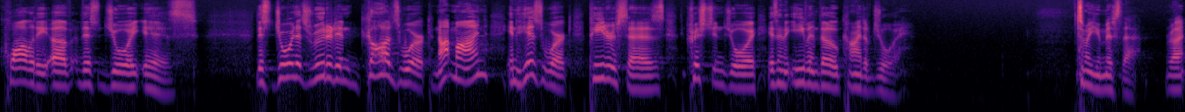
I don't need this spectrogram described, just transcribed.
quality of this joy is this joy that's rooted in God's work, not mine, in His work. Peter says Christian joy is an even though kind of joy. Some of you missed that, right?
